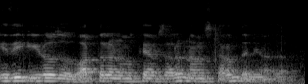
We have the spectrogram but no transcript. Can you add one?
ఇది ఈరోజు వార్తల్లోని ముఖ్యాంశాలు. నమస్కారం. ధన్యవాదాలు.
